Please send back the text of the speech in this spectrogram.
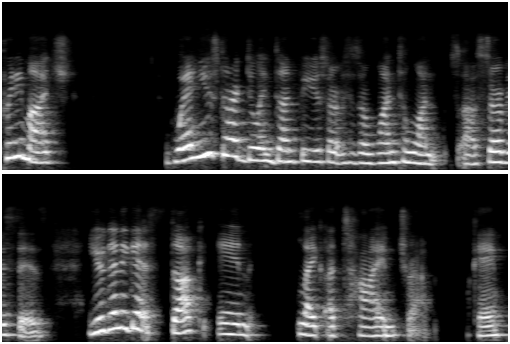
pretty much when you start doing done for you services or one to one services, you're going to get stuck in like a time trap. Okay.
